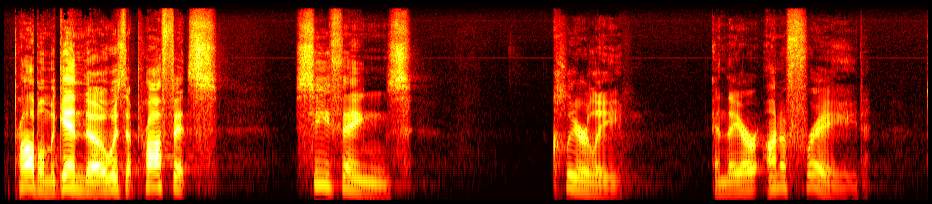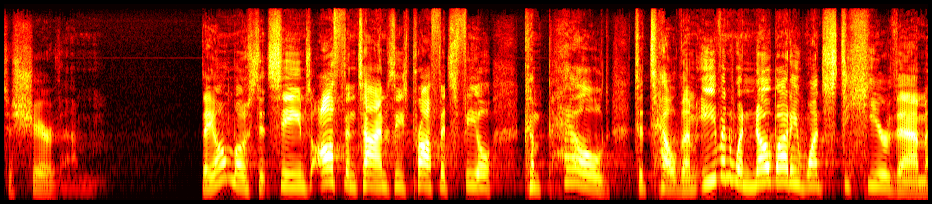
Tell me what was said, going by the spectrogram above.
The problem, again, though, is that prophets see things clearly and they are unafraid to share them. They almost, it seems, oftentimes these prophets feel compelled to tell them, even when nobody wants to hear them,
